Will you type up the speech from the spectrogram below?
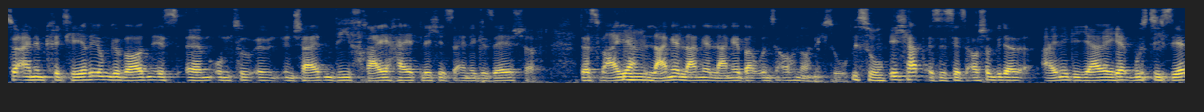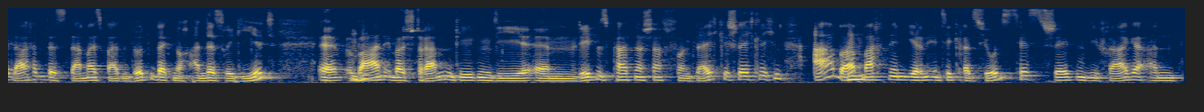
zu einem Kriterium geworden ist, ähm, um zu äh, entscheiden, wie freiheitlich ist eine Gesellschaft. Das war ja mhm. lange, lange, lange bei uns auch noch nicht so. Ist so. Ich habe, es ist jetzt auch schon wieder einige Jahre her, musste ich sehr lachen, dass damals Baden-Württemberg noch anders regiert, äh, mhm. waren immer stramm gegen die ähm, Lebenspartnerschaft von Gleichgeschlechtlichen, aber mhm. machten in ihren Integrationstests, stellten die Frage an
